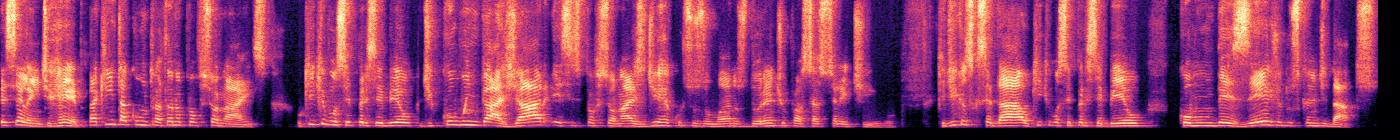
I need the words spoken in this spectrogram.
Excelente. Rê, para quem está contratando profissionais, o que, que você percebeu de como engajar esses profissionais de recursos humanos durante o processo seletivo? Que dicas que você dá? O que, que você percebeu como um desejo dos candidatos?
